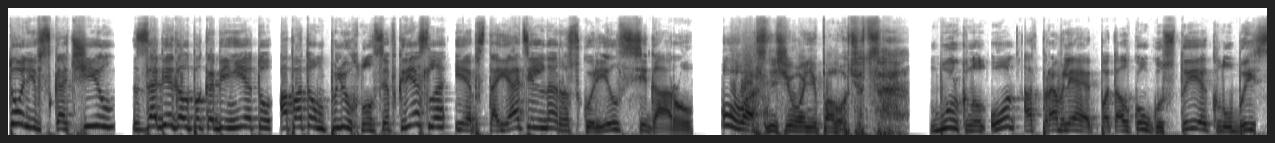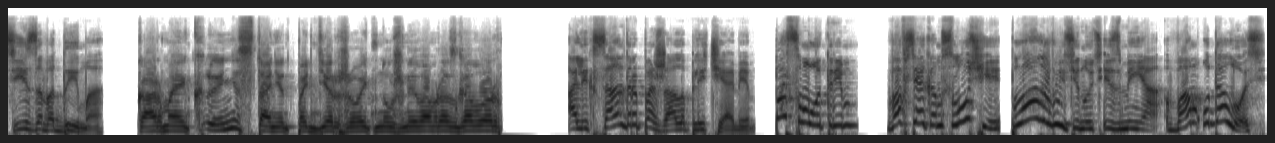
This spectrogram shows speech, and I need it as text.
Тони вскочил, забегал по кабинету, а потом плюхнулся в кресло и обстоятельно раскурил сигару. У вас ничего не получится. Буркнул он, отправляя к потолку густые клубы сизого дыма. Кармайк не станет поддерживать нужный вам разговор. Александра пожала плечами. «Посмотрим. Во всяком случае, план вытянуть из меня вам удалось.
